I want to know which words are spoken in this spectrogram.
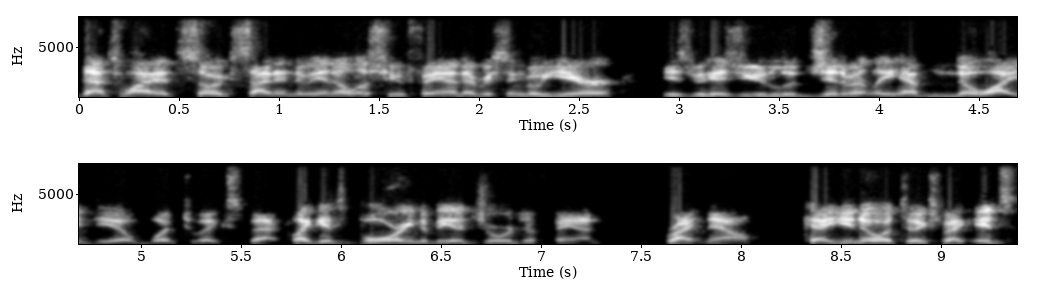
that's why it's so exciting to be an LSU fan every single year is because you legitimately have no idea what to expect. Like it's boring to be a Georgia fan right now. Okay, you know what to expect. It's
